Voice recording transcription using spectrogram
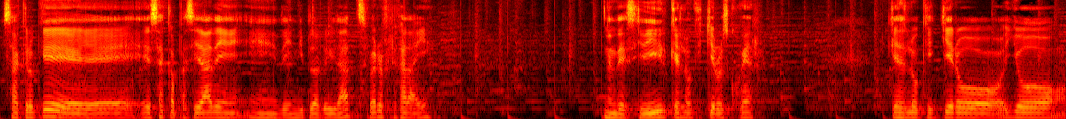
O sea, creo que esa capacidad de, eh, de individualidad se ve reflejada ahí. En decidir qué es lo que quiero escoger. Qué es lo que quiero yo,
